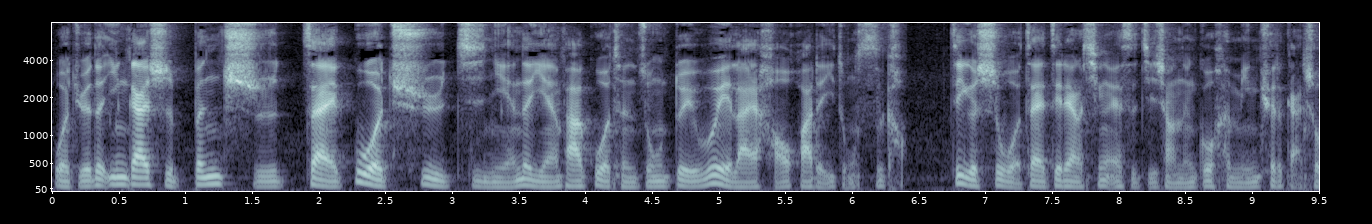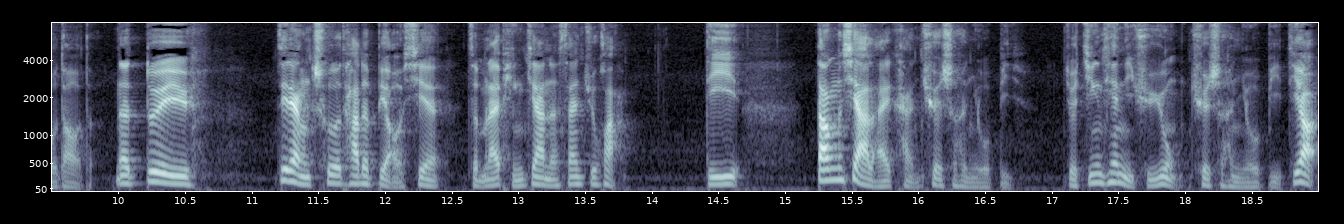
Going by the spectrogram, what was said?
我觉得应该是奔驰在过去几年的研发过程中对未来豪华的一种思考，这个是我在这辆新 S 级上能够很明确的感受到的。那对于这辆车它的表现怎么来评价呢？三句话：第一，当下来看确实很牛逼，就今天你去用确实很牛逼；第二，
